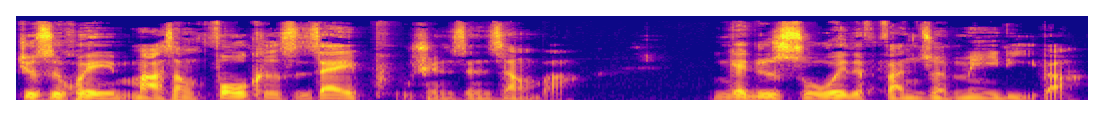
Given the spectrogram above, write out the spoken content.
就是会马上 focus 在普璇身上吧，应该就是所谓的反转魅力吧。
